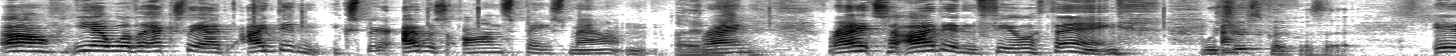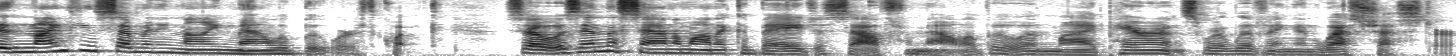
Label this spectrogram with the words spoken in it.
Oh yeah, well actually I, I didn't experience. I was on Space Mountain, right? Right, so I didn't feel a thing. Which earthquake was that? In 1979 Malibu earthquake. So it was in the Santa Monica Bay, just south from Malibu, and my parents were living in Westchester.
